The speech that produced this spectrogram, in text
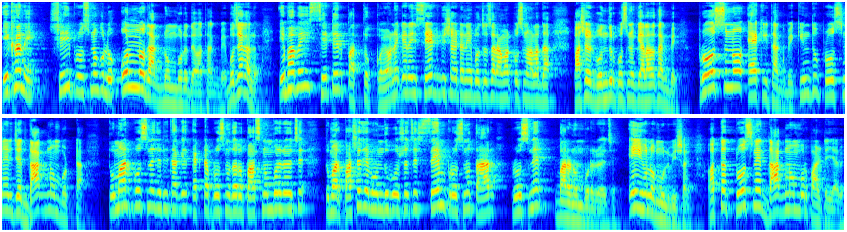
এখানে সেই প্রশ্নগুলো অন্য দাগ নম্বরে দেওয়া থাকবে। বোঝা গেল? এভাবেই সেটের পার্থক্য হয়। অনেকের এই সেট বিষয়টা নিয়ে বলছো, স্যার, আমার প্রশ্ন আলাদা, পাশের বন্ধুর প্রশ্ন কি আলাদা থাকবে? প্রশ্ন একই থাকবে, কিন্তু প্রশ্নের যে দাগ নম্বরটা তোমার প্রশ্নে যদি থাকে একটা প্রশ্ন, ধরো পাঁচ নম্বরে রয়েছে, তোমার পাশে যে বন্ধু বসেছে, সেম প্রশ্ন তার প্রশ্নে বারো নম্বরে রয়েছে। এই হলো মূল বিষয়। অর্থাৎ প্রশ্নের দাগ নম্বর পাল্টে যাবে।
